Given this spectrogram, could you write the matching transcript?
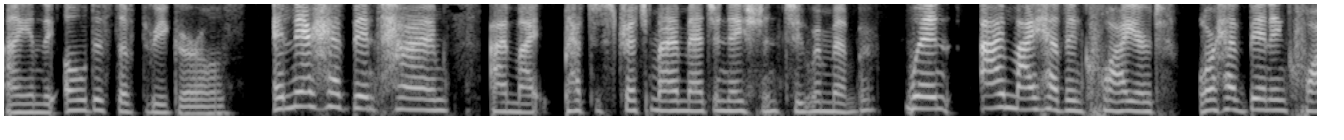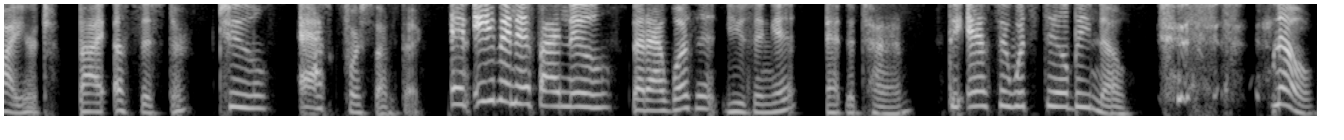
I am the oldest of three girls. And there have been times I might have to stretch my imagination to remember when I might have inquired or have been inquired by a sister to ask for something. And even if I knew that I wasn't using it at the time, the answer would still be no. no,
